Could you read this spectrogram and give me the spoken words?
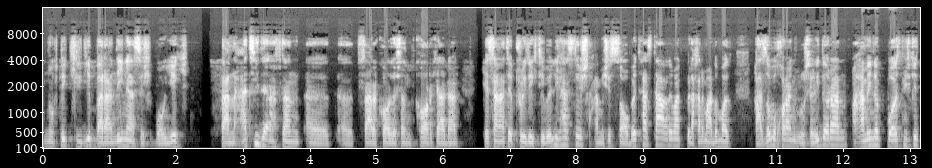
نکته کلیدی برنده این هستش. با یک صنعتی رفتن سر کار داشتن کار کردن. که صنعت پردیکتیبلی هستش همیشه ثابت هست تقریبا. بالاخره مردم باید غذا بخورن grocery دارن. همه اینا باعث میشه که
